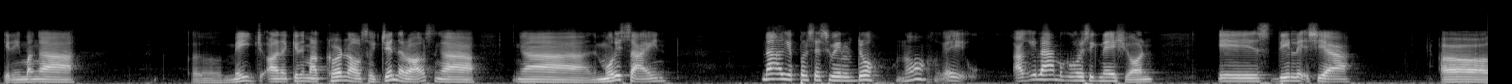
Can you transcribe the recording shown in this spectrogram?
kining mga uh, major uh, kining mga colonels o generals nga nga mo resign naagi pa sa sweldo, no? Kay ang ilang magong resignation is dili siya uh,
